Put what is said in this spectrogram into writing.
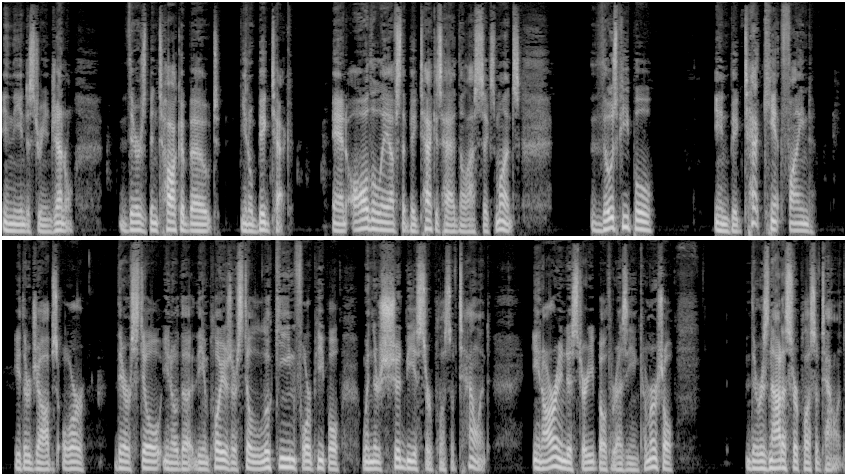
in the industry in general. There's been talk about you know big tech and all the layoffs that big tech has had in the last six months. Those people in big tech can't find either jobs or they're still, you know, the the employers are still looking for people when there should be a surplus of talent. In our industry, both resi and commercial, there is not a surplus of talent.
